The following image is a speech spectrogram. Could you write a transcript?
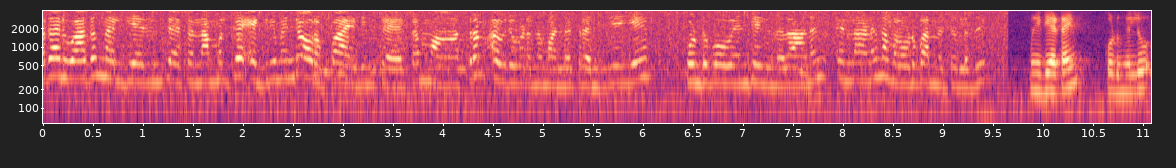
അത് അനുവാദം നൽകിയതിന് ശേഷം നമ്മൾക്ക് എഗ്രിമെന്റ് ഉറപ്പായതിനു ശേഷം മാത്രം അവരിവിടെ നിന്ന് മണ്ണ് ട്രെൻഡ് ചെയ്യുകയും കൊണ്ടുപോവുകയും ചെയ്യുന്നതാണ് എന്നാണ് നമ്മളോട് പറഞ്ഞിട്ടുള്ളത്. Media time Kodungallur.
